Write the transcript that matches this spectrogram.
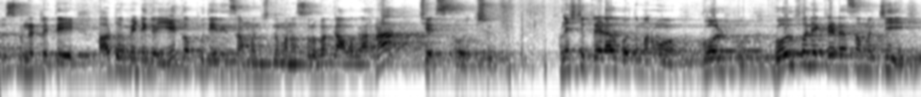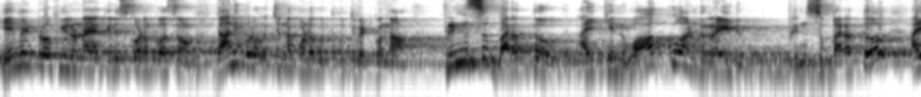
చూసుకున్నట్లయితే ఆటోమేటిక్గా ఏ కప్పు దేనికి సంబంధించిందో మనం సులభంగా అవగాహన చేసుకోవచ్చు. నెక్స్ట్ క్రీడకు పోతే మనము గోల్ఫ్. గోల్ఫ్ అనే క్రీడకు సంబంధించి ఏమేమి ట్రోఫీలు ఉన్నాయో తెలుసుకోవడం కోసం దానికి కూడా ఒక చిన్న కొండ గుర్తు గుర్తు పెట్టుకుందాం prince Bharat I can walk and ride. Prince Bharat I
